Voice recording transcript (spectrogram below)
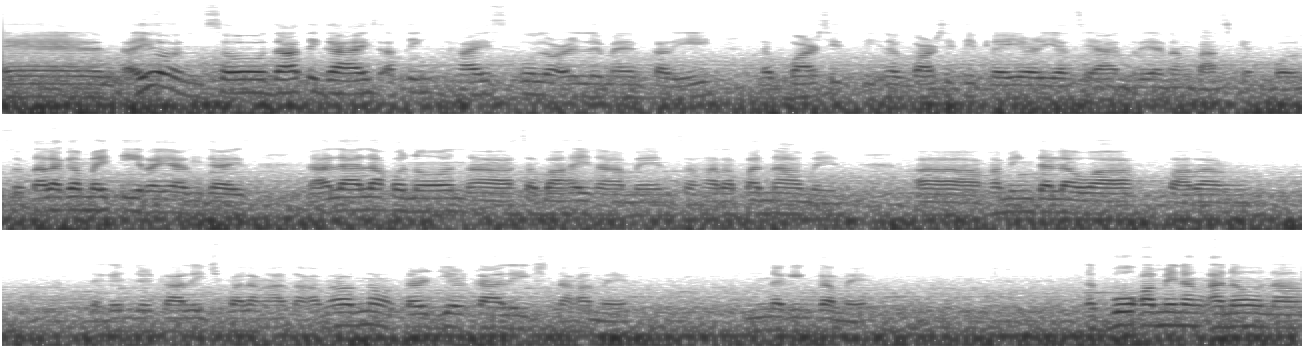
And ayun, so dati guys, I think high school or elementary, nag-varsity nag-varsity player yan si Andrea ng basketball. So talaga may tira yan guys. Naalala ko noon ah, sa bahay namin, sa harapan namin, ah, kaming dalawa, parang second year college pa lang ata kami. Oh no, third year college na kami. Naging kami nagbuo kami ng ano ng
